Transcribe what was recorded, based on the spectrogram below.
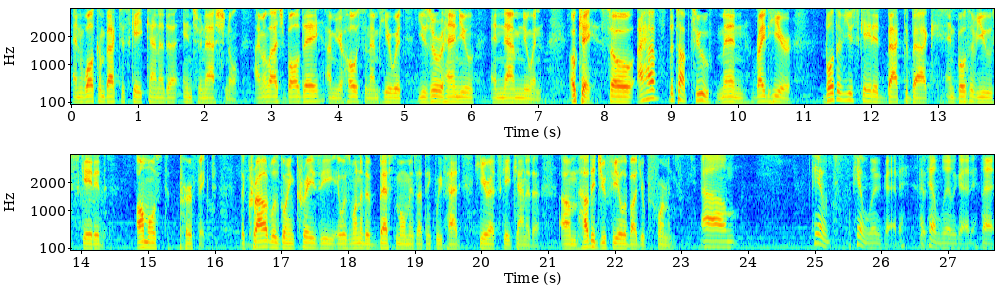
and welcome back to Skate Canada International. I'm Elladj Baldé, I'm your host, and I'm here with Yuzuru Hanyu and Nam Nguyen. Okay, so I have the top two men right here. Both of you skated back to back, and both of you skated almost perfect. The crowd was going crazy. It was one of the best moments I think we've had here at Skate Canada. Um, how did you feel about your performance? Um, feel feel really good. I feel really good, but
